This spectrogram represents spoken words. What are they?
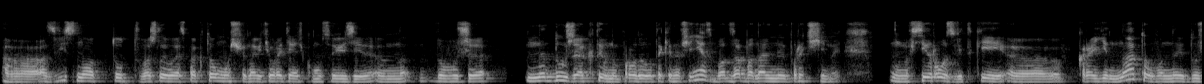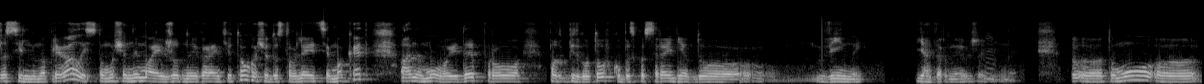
А звісно, тут важливий аспект тому, що навіть у радянському союзі е, дуже не дуже активно проводили такі навчання за банальної причини. Всі розвідки е, країн НАТО вони дуже сильно напрягались, тому що немає жодної гарантії того, що доставляється макет, а не мова йде про підготовку безпосередньо до війни, ядерної вже війни. Тому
